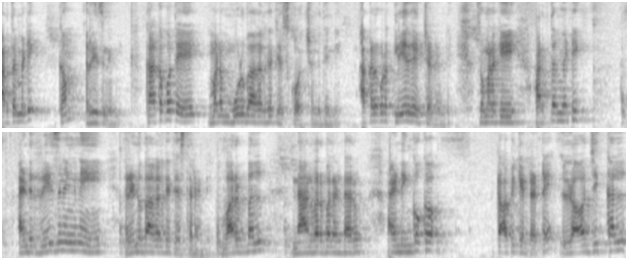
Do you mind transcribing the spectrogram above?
Arithmetic cum reasoning. కాకపోతే మనం మూడు భాగాలుగా చేసుకోవచ్చండి దీన్ని. అక్కడ కూడా క్లియర్గా ఇచ్చాడండి. సో మనకి అర్థమెటిక్ అండ్ రీజనింగ్ని రెండు భాగాలుగా చేస్తారండి. వర్బల్ నాన్ వర్బల్ అంటారు. అండ్ ఇంకొక టాపిక్ ఏంటంటే లాజికల్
